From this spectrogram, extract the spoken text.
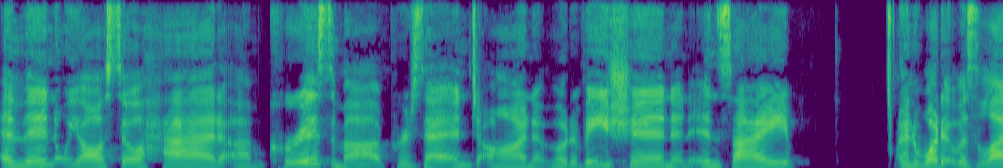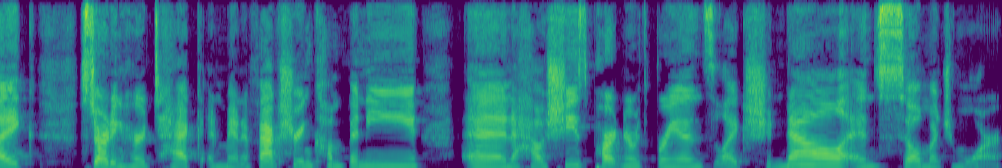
And then we also had um, Karrisma present on motivation and insight and what it was like starting her tech and manufacturing company and how she's partnered with brands like Chanel and so much more.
